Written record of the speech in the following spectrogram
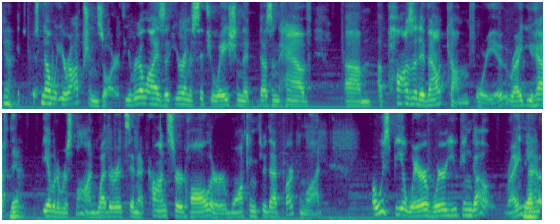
Yeah. It's just know what your options are. If you realize that you're in a situation that doesn't have um, a positive outcome for you, right? You have to Yeah. Be able to respond, whether it's in a concert hall or walking through that parking lot. Always be aware of where you can go, right? You know,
